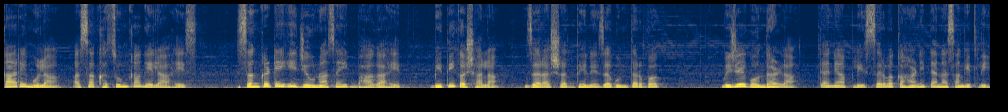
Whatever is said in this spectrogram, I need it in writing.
का रे मुला असा खचून का गेला आहेस? संकटे ही जीवनाचा एक भाग आहेत. भीती कशाला? जरा श्रद्धेने जगून तर बघ. विजय गोंधळला. त्याने आपली सर्व कहाणी त्यांना सांगितली.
